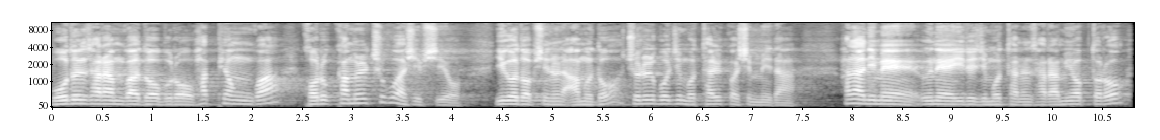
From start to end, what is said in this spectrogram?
모든 사람과 더불어 화평과 거룩함을 추구하십시오. 이것 없이는 아무도 주를 보지 못할 것입니다. 하나님의 은혜에 이르지 못하는 사람이 없도록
